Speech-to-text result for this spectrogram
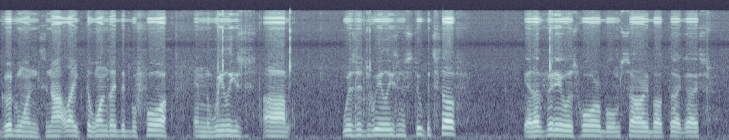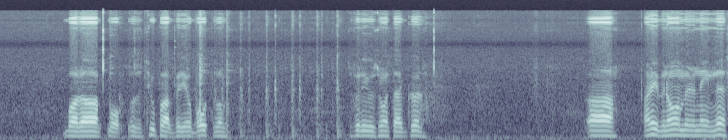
good ones, not like the ones I did before and the wheelies, um, wizards wheelies and stupid stuff. Yeah, that video was horrible. I'm sorry about that, guys. But, uh, well, it was a two-part video, both of them. The videos weren't that good. Uh, I don't even know I'm gonna name this.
